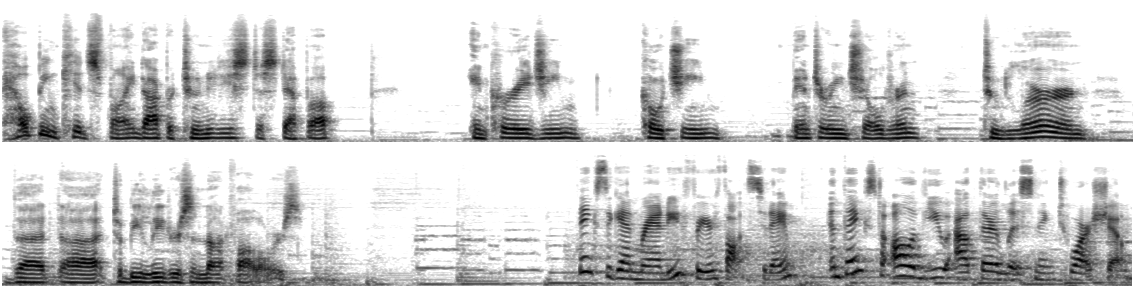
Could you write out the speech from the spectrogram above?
helping kids find opportunities to step up, encouraging, coaching, mentoring children to learn that uh, to be leaders and not followers. Thanks again, Randy, for your thoughts today, and thanks to all of you out there listening to our show.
